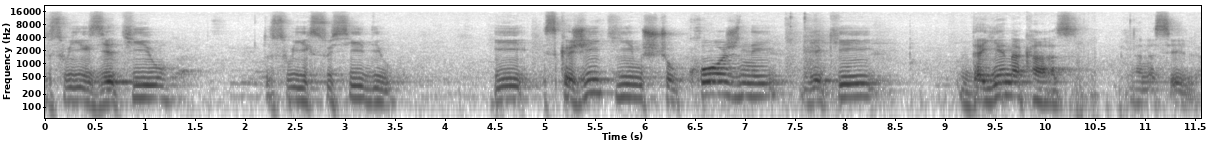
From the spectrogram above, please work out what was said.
до своїх зятів, до своїх сусідів. І скажіть їм, що кожний, який дає наказ на насилля,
